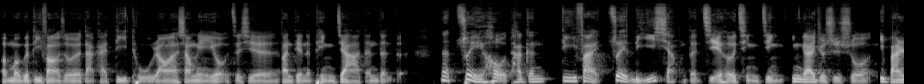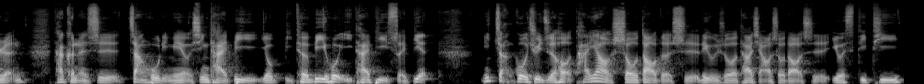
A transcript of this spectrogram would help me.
呃某个地方的时候，打开地图，然后它上面也有这些饭店的评价等等的。那最后，它跟 DeFi 最理想的结合情境，应该就是说，一般人他可能是账户里面有新台币、有比特币或以太币，随便。你转过去之后，他要收到的是，例如说，他想要收到的是 USDT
